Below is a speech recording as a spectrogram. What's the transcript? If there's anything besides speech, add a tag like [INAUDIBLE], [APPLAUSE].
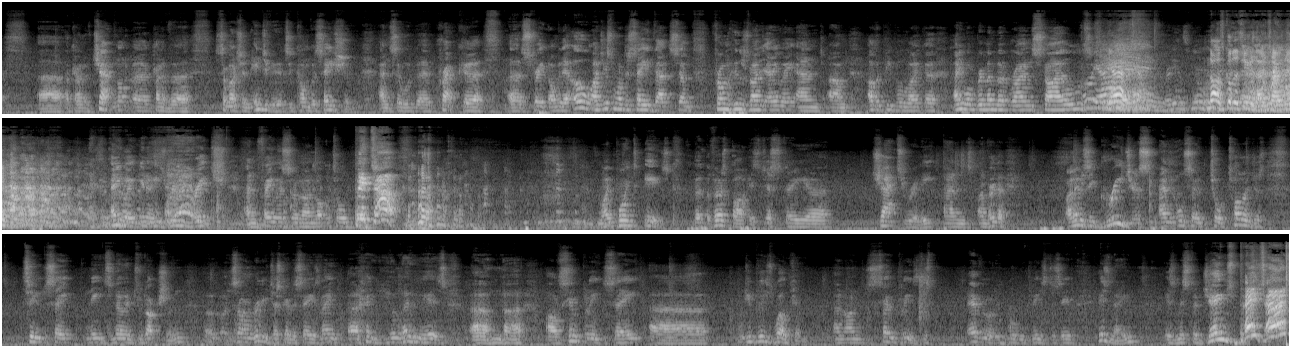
uh, a kind of chat, not uh, kind of uh, so much an interview, it's a conversation. And so we'll uh, crack uh, uh, straight on with it. Oh, I just want to say that um, from Whose Line Is It Anyway and um, other people like, uh, anyone remember Ryan Stiles? Oh, yeah. Yeah. Brilliant. Not as good as you though, Tony. [LAUGHS] Anyway, you know, he's really rich and famous and I'm not at all bitter! [LAUGHS] My point is that the first part is just a uh, chat really and I'm very. I know it's egregious and also tautologous to say needs no introduction, uh, so I'm really just going to say his name. Uh, [LAUGHS] you'll know who he is. Um, uh, I'll simply say, uh, would you please welcome? And I'm so pleased, just everyone will be pleased to see him. His name is Mr. James Payton!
